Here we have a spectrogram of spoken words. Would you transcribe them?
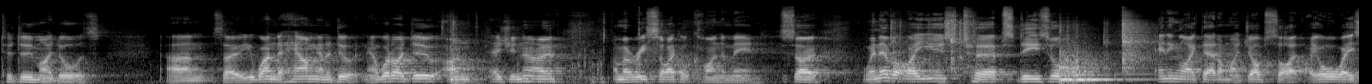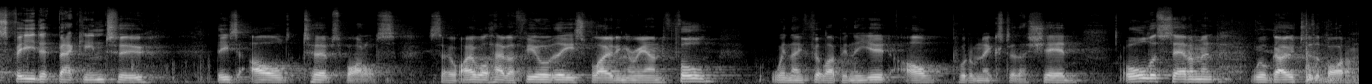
to do my doors. Um, so you wonder how I'm going to do it. Now what I do, I'm, as you know, I'm a recycle kind of man. So whenever I use terps, diesel, anything like that on my job site, I always feed it back into these old terps bottles. So I will have a few of these floating around full. When they fill up in the ute, I'll put them next to the shed. All the sediment will go to the bottom,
